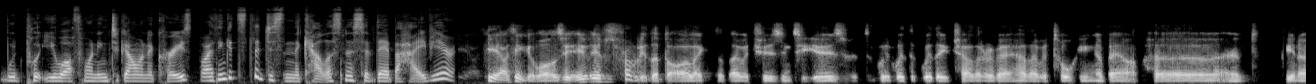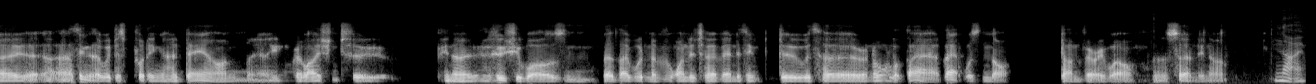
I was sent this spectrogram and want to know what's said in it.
would put you off wanting to go on a cruise. But I think it's the just in the callousness of their behaviour. Yeah, I think it was. It, it, was probably the dialect that they were choosing to use with, with with each other about how they were talking about her, and you know, I think they were just putting her down in relation to you know who she was, and that they wouldn't have wanted to have anything to do with her, and all of that. That was not done very well. Uh, certainly not. No.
